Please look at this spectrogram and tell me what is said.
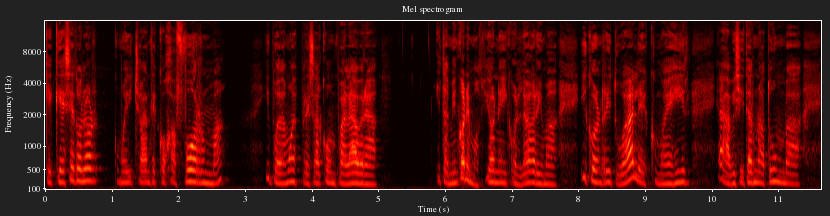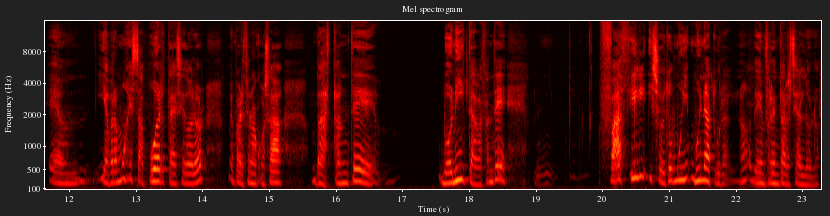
que, que ese dolor, como he dicho antes, coja forma y podamos expresar con palabras y también con emociones y con lágrimas y con rituales, como es ir a visitar una tumba em, y abramos esa puerta a ese dolor, me parece una cosa bastante bonita, bastante fácil y sobre todo muy, muy natural ¿no? de enfrentarse al dolor.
